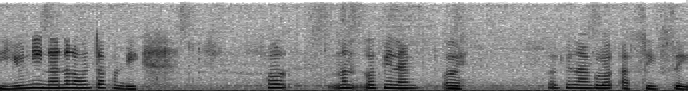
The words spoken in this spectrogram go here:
ที่อยู่นี่นะนั่นเราวันจักคนดีเพราะนั่นรถพี่แรงเอ้ย รถพี่แรงก็รถอัดสีสี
